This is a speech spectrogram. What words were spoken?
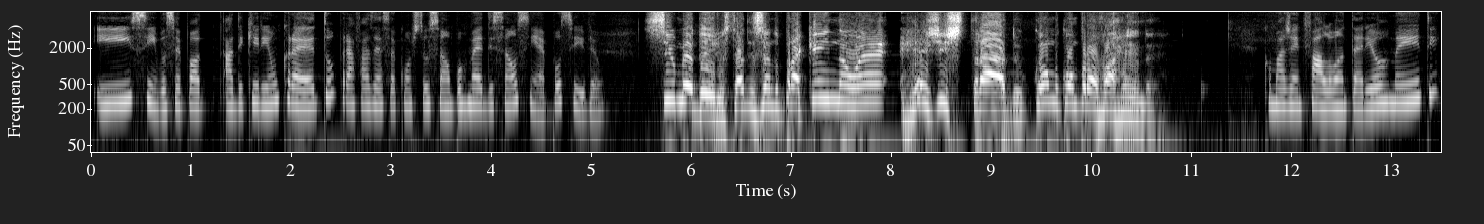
e sim, você pode adquirir um crédito para fazer essa construção por medição, sim, é possível. Sil Medeiros está dizendo para quem não é registrado, como comprovar renda? Como a gente falou anteriormente,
